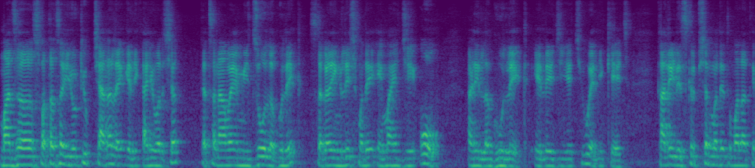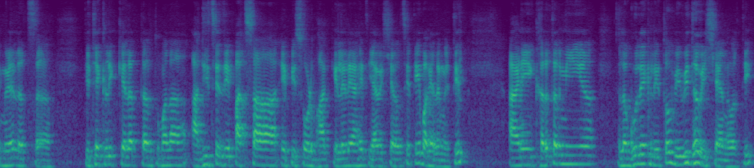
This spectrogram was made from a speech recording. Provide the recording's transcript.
माझं स्वतःचं यूट्यूब चॅनल आहे गेली काही वर्ष. त्याचं नाव आहे मी जो लघुलेख सगळं इंग्लिशमध्ये एम आय जे ओ आणि लघुलेख L A G H U L E K H खाली डिस्क्रिप्शनमध्ये तुम्हाला ते मिळेलच. तिथे क्लिक केलं तर तुम्हाला आधीचे जे पाच सहा एपिसोड भाग केलेले आहेत या विषयावरचे ते बघायला मिळतील. आणि खरं तर मी लघुलेख लिहितो विविध विषयांवरती.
